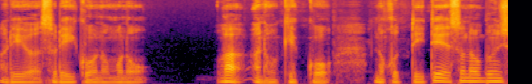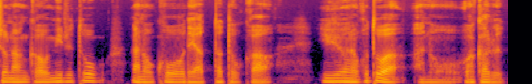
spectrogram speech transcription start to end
あるいはそれ以降のものは、あの、結構残っていて、その文書なんかを見ると、あの、こうであったとか、いうようなことは、あの、わかる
